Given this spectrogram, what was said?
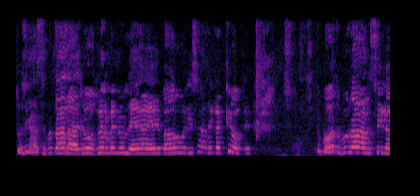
ਤੁਸੀਂ ਹਸਪਤਾਲ ਆ ਜਾਓ ਫਿਰ ਮੈਨੂੰ ਲੈ ਆਏ ਬਾਹੂ ਮੇਰੀ ਸਾਰੇ ਇਕੱਠੇ ਹੋ ਕੇ ਤੇ ਬਹੁਤ ਬੁਰਾ ਹਾਲ ਸੀਗਾ।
